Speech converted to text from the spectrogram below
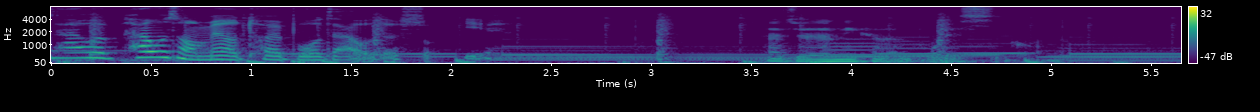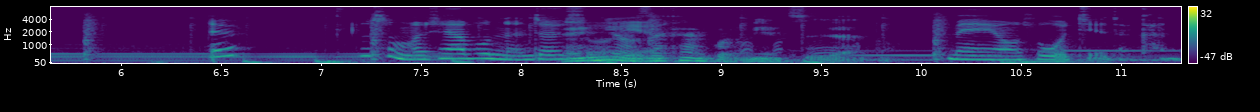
他会他为什么没有推播在我的首页？他觉得你可能不会喜欢。为什么现在不能再哎、首你有在页？看《鬼灭之刃》哦？没有，是我姐在看。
